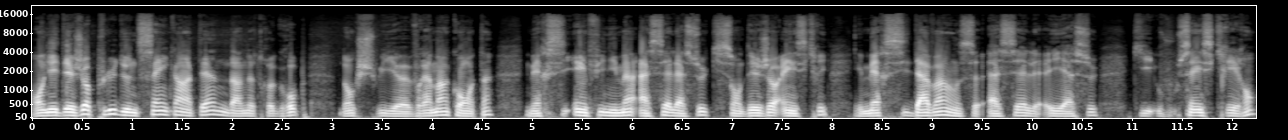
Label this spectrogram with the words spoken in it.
On est déjà plus d'une cinquantaine dans notre groupe, donc je suis euh, vraiment content. Merci infiniment à celles et à ceux qui sont déjà inscrits et merci d'avance à celles et à ceux qui vous s'inscriront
